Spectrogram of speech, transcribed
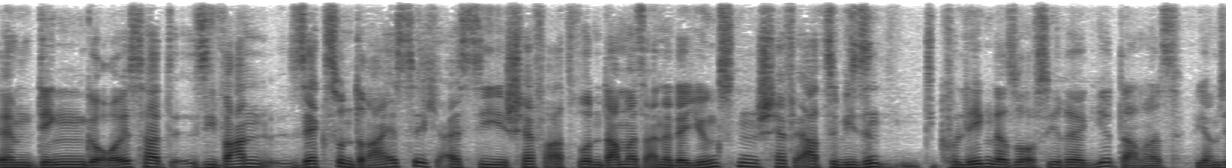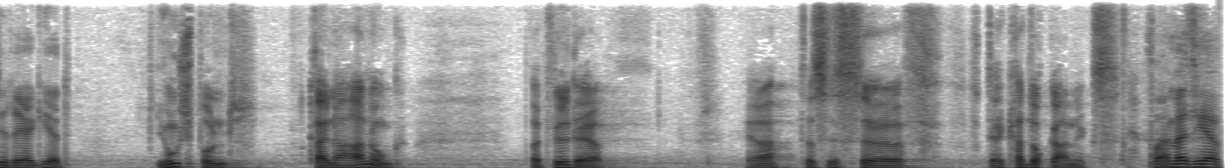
ähm, Dingen geäußert. Sie waren 36, als Sie Chefarzt wurden, damals einer der jüngsten Chefärzte. Wie sind die Kollegen da so auf Sie reagiert damals? Wie haben Sie reagiert? Jungspund, keine Ahnung. Was will der? Ja, das ist, äh, der kann doch gar nichts. Vor allem, weil Sie ja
